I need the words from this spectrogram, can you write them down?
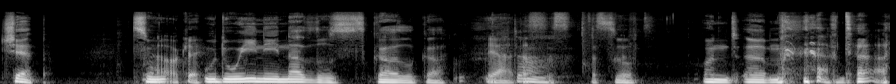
Czep. Zu Ah, okay. Uduini Nadrskalka. Ja, das ist das So. trifft's. Und ähm, ach da.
